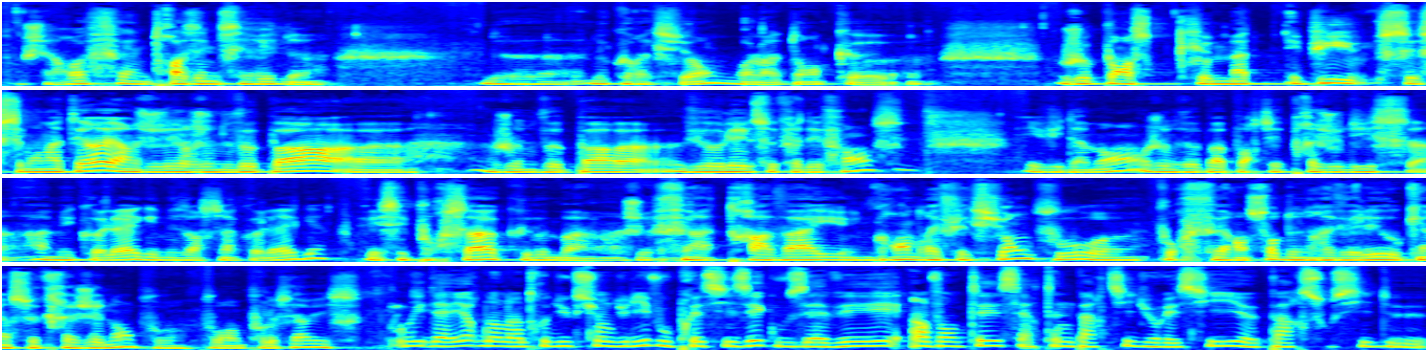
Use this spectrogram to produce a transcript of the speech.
Donc j'ai refait une troisième série de de, de corrections. Voilà, donc euh, je pense que ma... et puis c'est mon intérêt. Hein, je, veux dire, je ne veux pas, euh, je ne veux pas violer le secret défense évidemment. Je ne veux pas porter préjudice à mes collègues et mes anciens collègues. Et c'est pour ça que ben, je fais un travail, une grande réflexion pour, pour faire en sorte de ne révéler aucun secret gênant pour, pour, pour le service. Oui, d'ailleurs, dans l'introduction du livre, vous précisez que vous avez inventé certaines parties du récit euh, par souci de,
